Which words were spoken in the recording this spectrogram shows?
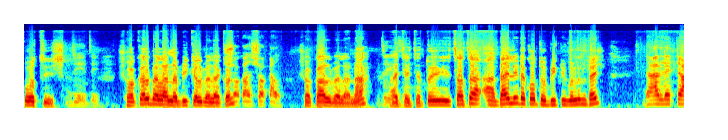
পঁচিশ। জি জি। সকাল বেলা না বিকেল বেলা এখন? সকাল বেলা না? আচ্ছা আচ্ছা। তুই চাচা আহ, ডাইল এটা কত বিক্রি করলেন ডাইল? ডাল এটা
